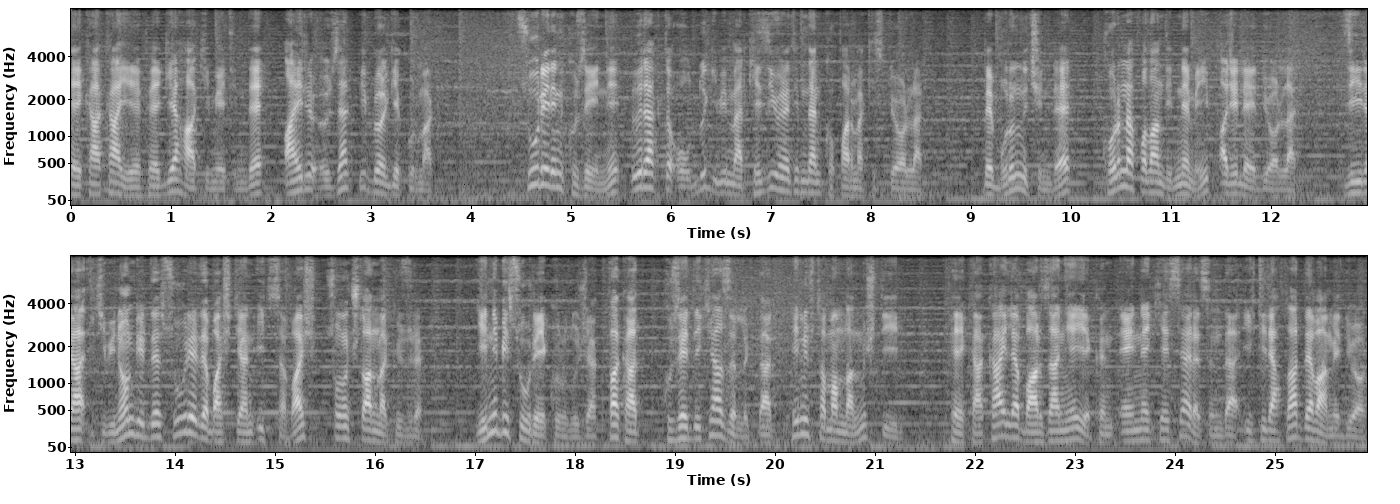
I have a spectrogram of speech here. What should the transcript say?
PKK-YPG hakimiyetinde ayrı özel bir bölge kurmak. Suriye'nin kuzeyini Irak'ta olduğu gibi merkezi yönetimden koparmak istiyorlar. Ve bunun için de korona falan dinlemeyip acele ediyorlar. Zira 2011'de Suriye'de başlayan iç savaş sonuçlanmak üzere. Yeni bir Suriye kurulacak fakat kuzeydeki hazırlıklar henüz tamamlanmış değil. PKK ile Barzani'ye yakın ENKS arasında ihtilaflar devam ediyor.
